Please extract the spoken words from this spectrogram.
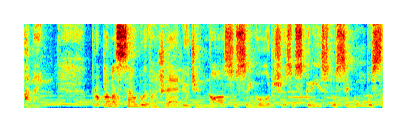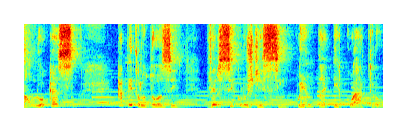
Amém. Proclamação do Evangelho de Nosso Senhor Jesus Cristo, segundo São Lucas, capítulo 12, versículos de 54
